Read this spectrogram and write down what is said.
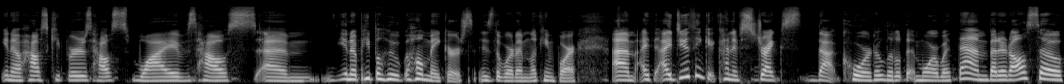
you know housekeepers housewives house um you know people who homemakers is the word i'm looking for. Um I, I do think it kind of strikes that chord a little bit more with them but it also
